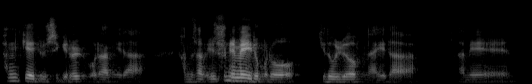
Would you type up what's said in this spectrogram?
함께 해 주시기를 원합니다. 감사합니다. 예수님의 이름으로 기도 올려옵나이다. 아멘.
